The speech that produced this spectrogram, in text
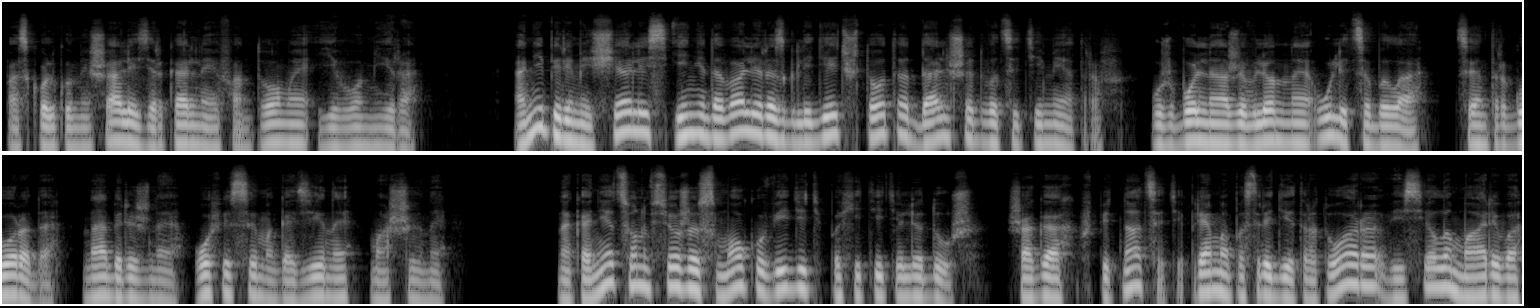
поскольку мешали зеркальные фантомы его мира. Они перемещались и не давали разглядеть что-то дальше 20 метров. Уж больно оживленная улица была, центр города, набережная, офисы, магазины, машины – Наконец он все же смог увидеть похитителя душ. Шагах в 15 прямо посреди тротуара висела марево,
